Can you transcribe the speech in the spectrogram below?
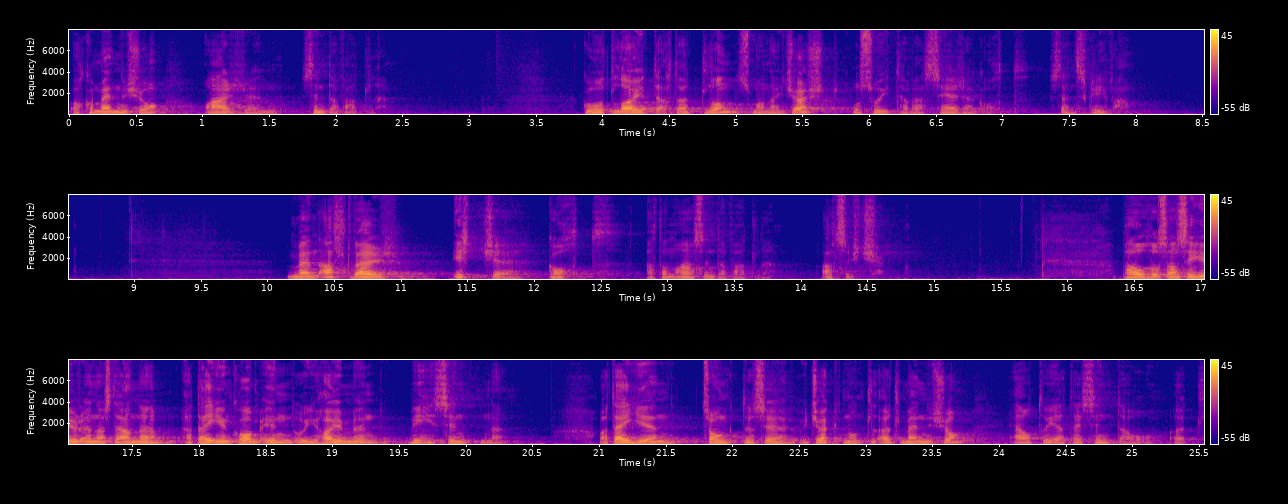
okkur menneskje og arren syndafadle. God løyde at ødlån som han har gjørst og så ut av var sere godt, stend skriva. Men alt var ikkje godt at han har sindafalle. Altså ikkje. Paulus han sier enn henne at egen kom inn og i heimen vi sintene at egen trångte seg i djøknen til öll menneskje, er tog at de synda og öll.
